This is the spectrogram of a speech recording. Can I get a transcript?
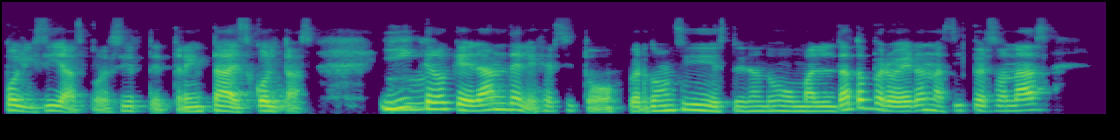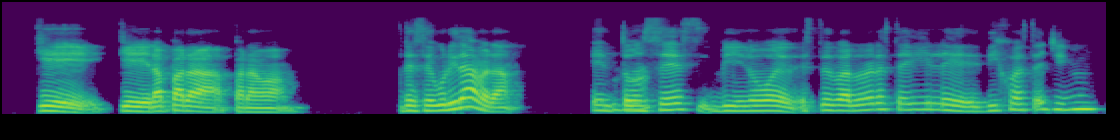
policías, por decirte, 30 escoltas. Y creo que eran del ejército, perdón si estoy dando mal el dato, pero eran así personas que, que era para, para, de seguridad, ¿verdad? Entonces vino este Eduardo Verastegui y le dijo a este Jim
